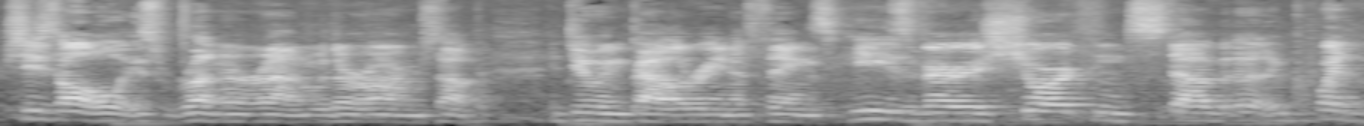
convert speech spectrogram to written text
She's always running around with her arms up, doing ballerina things. He's very short and stub, uh, quite a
